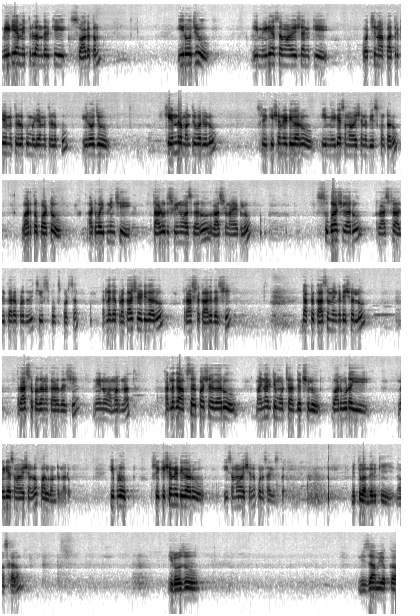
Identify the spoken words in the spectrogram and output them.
Media మిత్రులందరికీ స్వాగతం. ఈరోజు ఈ మీడియా సమావేశానికి వచ్చిన పాత్రికేయ మిత్రులకు మీడియా మిత్రులకు ఈరోజు కేంద్ర మంత్రివర్యులు శ్రీ కిషన్ రెడ్డి గారు ఈ మీడియా సమావేశాన్ని తీసుకుంటారు. వారితో పాటు అటువైపు నుంచి తాడూరి శ్రీనివాస్ గారు రాష్ట్ర నాయకులు సుభాష్ గారు రాష్ట్ర అధికార ప్రతినిధి చీఫ్ స్పోక్స్ పర్సన్ అట్లాగే ప్రకాష్ రెడ్డి గారు రాష్ట్ర కార్యదర్శి డాక్టర్ కాసం వెంకటేశ్వర్లు రాష్ట్ర ప్రధాన కార్యదర్శి నేను అమర్నాథ్. అట్లాగే అఫ్సర్ పాషా గారు మైనారిటీ మోర్చా అధ్యక్షులు వారు కూడా ఈ మీడియా సమావేశంలో పాల్గొంటున్నారు. ఇప్పుడు శ్రీ కిషన్ రెడ్డి గారు ఈ సమావేశాన్ని కొనసాగిస్తారు. మిత్రులందరికీ నమస్కారం. ఈరోజు నిజాం యొక్క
